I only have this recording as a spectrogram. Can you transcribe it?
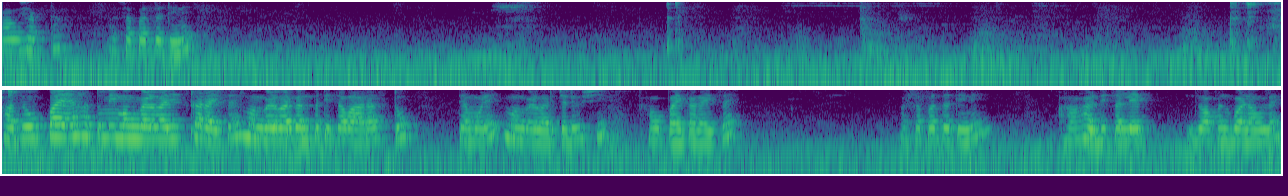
पाहू शकता अशा पद्धतीने. हा जो उपाय आहे हा तुम्ही मंगळवारीच करायचा आहे मंगळवार गणपतीचा वार असतो. त्यामुळे मंगळवारच्या दिवशी हा उपाय करायचा आहे अशा पद्धतीने हा हळदीचा लेप जो आपण बनवलाय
